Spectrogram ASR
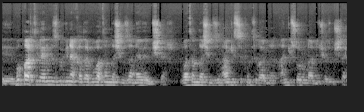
Ee, bu partilerimiz bugüne kadar bu vatandaşımıza ne vermişler? Vatandaşımızın hangi sıkıntılarını, hangi sorunlarını çözmüşler?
